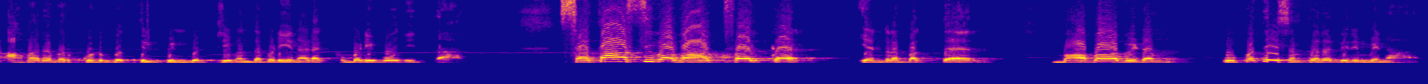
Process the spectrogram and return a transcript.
அவரவர் குடும்பத்தில் பின்பற்றி வந்தபடி நடக்கும்படி போதித்தார். சதாசிவ வாத்வர்கர் என்ற பக்தர் பாபாவிடம் உபதேசம் பெற விரும்பினார்.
